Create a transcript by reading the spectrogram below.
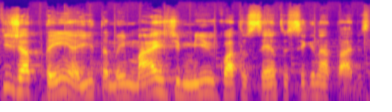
que já tem aí também mais de 1.400 signatários.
